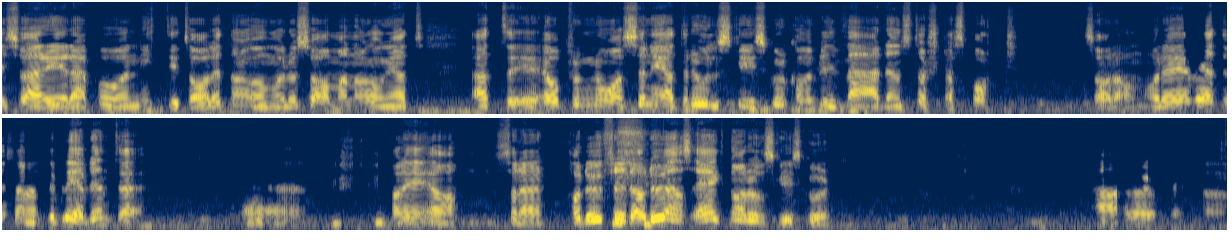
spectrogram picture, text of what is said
i Sverige där på 90-talet någon gång och då sa man någon gång att att ja, prognosen är att rullskridskor kommer bli världens största sport. Sa de. Och det vet jag sen att det blev det inte. Eh, ja, det, ja, sådär. Har du Frida, har du ens ägt några rullskridskor? Ja, det har jag ja.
